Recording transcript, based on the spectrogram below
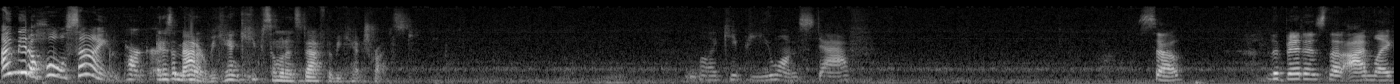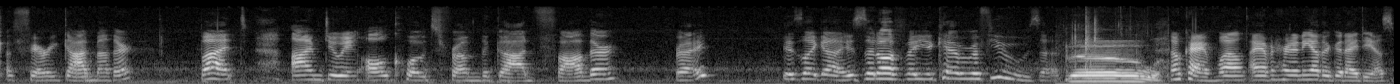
I made a whole sign, Parker. It doesn't matter. We can't keep someone on staff that we can't trust. Well, I keep you on staff. So, the bit is that I'm like a fairy godmother, but I'm doing all quotes from The Godfather, right? It's like a, it's an offer you can't refuse. Boo! Okay, well, I haven't heard any other good ideas,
